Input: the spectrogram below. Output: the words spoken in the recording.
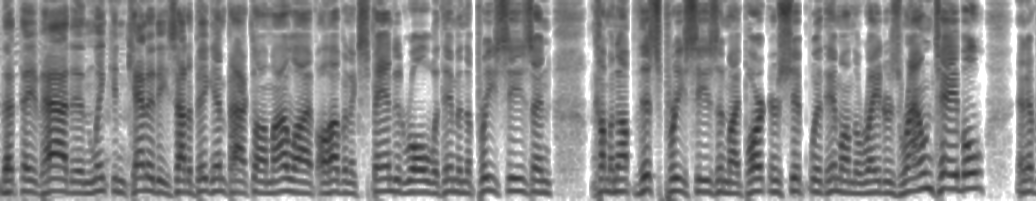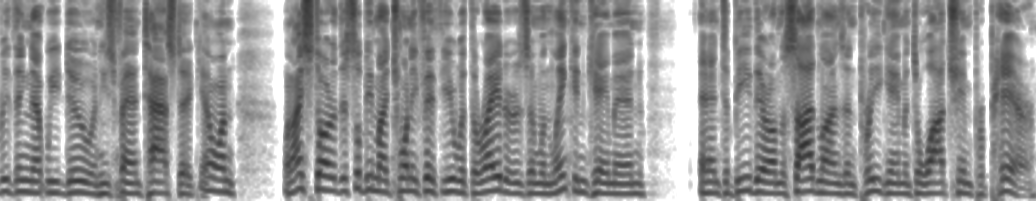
that they've had. And Lincoln Kennedy's had a big impact on my life. I'll have an expanded role with him in the preseason coming up this preseason, my partnership with him on the Raiders Roundtable and everything that we do. And he's fantastic. You know, when, when I started, this will be my 25th year with the Raiders. And when Lincoln came in, and to be there on the sidelines in pregame and to watch him prepare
